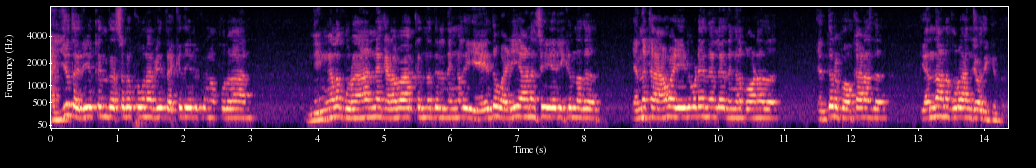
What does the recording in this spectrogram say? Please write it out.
അയ്യു തരീഖിൻ റസൂലക്കൂന ഫി തക്ദീബിക്കും ഖുർആൻ നിങ്ങൾ ഖുർആനെ കളവാക്കുന്നതിൽ നിങ്ങൾ ഏത് വഴിയാണ് സ്വീകരിക്കുന്നത്? എന്നിട്ട് ആ വഴിയിലൂടെ നിന്നല്ലേ നിങ്ങൾ പോണത്? എന്തൊരു പോക്കാണത്? എന്നാണ് ഖുർആൻ ചോദിക്കുന്നത്.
